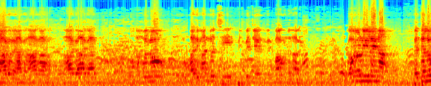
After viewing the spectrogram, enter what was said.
ఆగవే ఆగ ఆగ ఆగ ఆగ తమ్ముళ్ళు పది మంది వచ్చి పిలిపించేది చేయదు మీరు బాగుండదు ఆగ. గౌరవనీయులైన పెద్దలు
